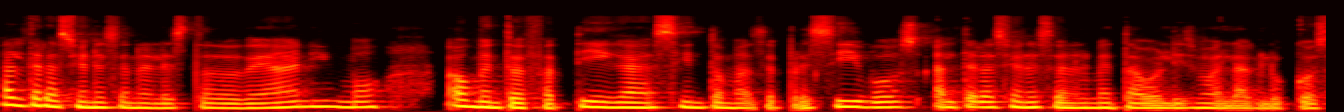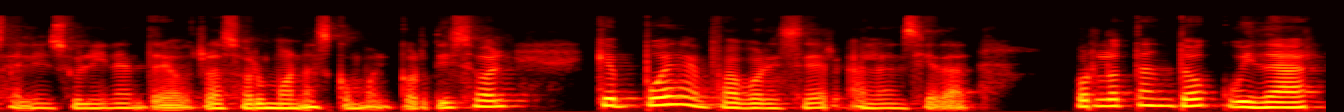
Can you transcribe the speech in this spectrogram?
alteraciones en el estado de ánimo, aumento de fatiga, síntomas depresivos, alteraciones en el metabolismo de la glucosa y la insulina, entre otras hormonas como el cortisol, que pueden favorecer a la ansiedad. Por lo tanto, cuidar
